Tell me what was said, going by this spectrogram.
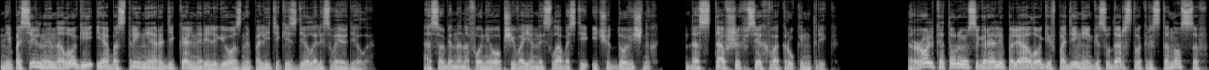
Непосильные налоги и обострение радикальной религиозной политики сделали свое дело. Особенно на фоне общей военной слабости и чудовищных, доставших всех вокруг интриг. Роль, которую сыграли палеологи в падении государства крестоносцев,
